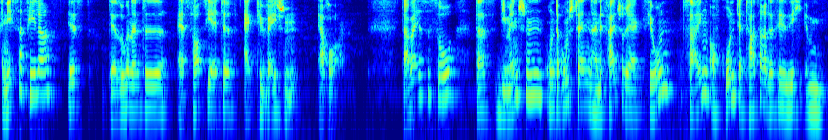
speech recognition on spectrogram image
Ein nächster Fehler ist der sogenannte Associative Activation Error. Dabei ist es so, dass die Menschen unter Umständen eine falsche Reaktion zeigen aufgrund der Tatsache, dass sie sich im,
